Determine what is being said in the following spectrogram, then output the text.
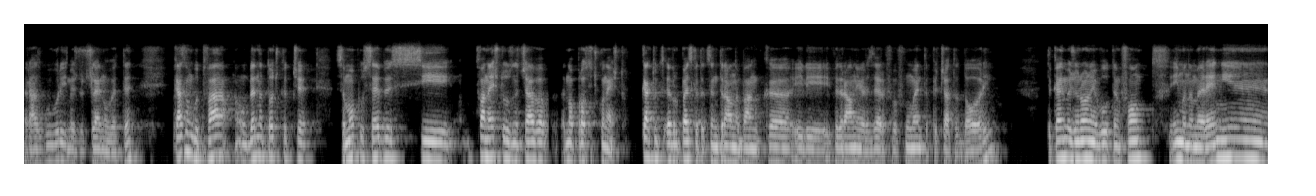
разговори между членовете. Казвам го това от гледна точка, че само по себе си това нещо означава едно простичко нещо. Както Европейската централна банка или Федералния резерв в момента печатат долари, така и Международния валутен фонд има намерение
